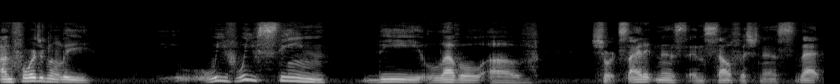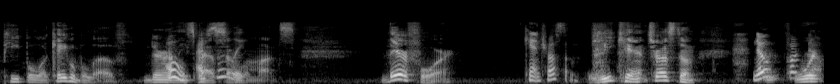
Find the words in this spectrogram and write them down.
unfortunately, we've we've seen the level of short-sightedness and selfishness that people are capable of during oh, these past absolutely. several months. Therefore, can't trust them. We can't trust them. nope. we're no.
